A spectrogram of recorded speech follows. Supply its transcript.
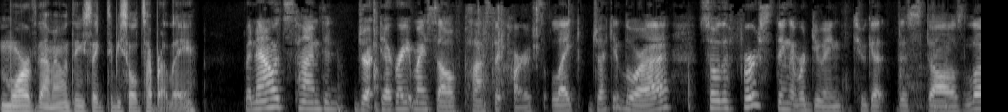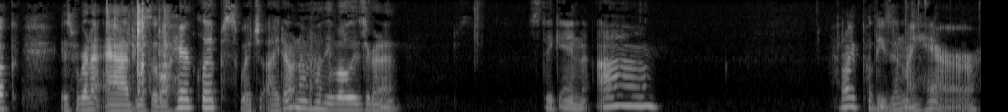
more of them. I want these, like, to be sold separately. But now it's time to decorate myself plastic hearts like Draculaura. So the first thing that we're doing to get this doll's look is we're going to add these little hair clips, which I don't know how the these are going to stick in. Um, how do I put these in my hair?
